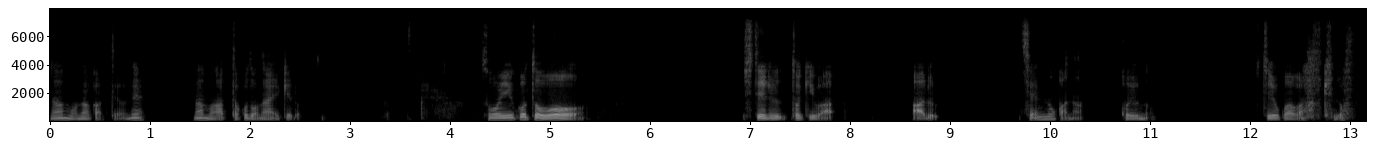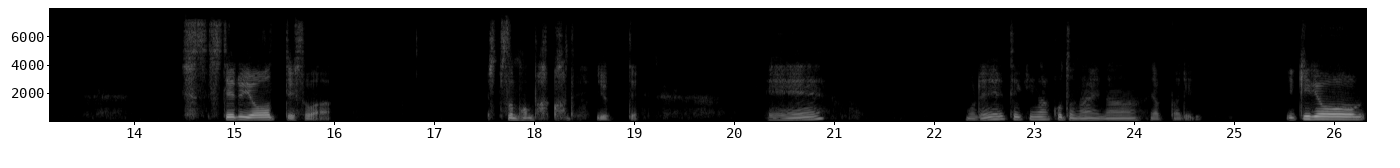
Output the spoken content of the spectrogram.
なんもなかったよね。なんもあったことないけど。そういうことをしてるときはある。せんのかな？こういうの。ちょっとよくわからんけど。してるよって人は、質問箱で言って。ええー、もう霊的なことないな、やっぱり。生き量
